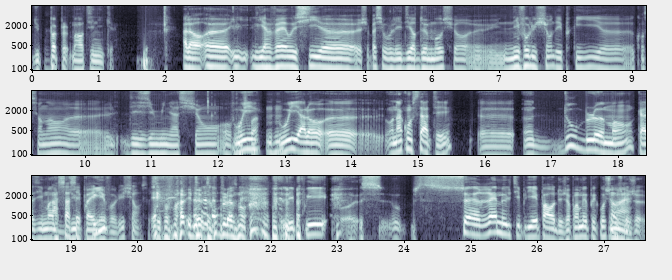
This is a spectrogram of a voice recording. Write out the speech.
du peuple martiniquais. Alors, euh, il y avait aussi, euh, je ne sais pas si vous voulez dire deux mots sur une évolution des prix euh, concernant des illuminations au François. Oui, mhm. oui alors, on a constaté un doublement quasiment. Ah, ça, c'est pas une évolution. Il faut parler de doublement. Les prix serait multiplié par deux. Je prends mes précautions parce que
